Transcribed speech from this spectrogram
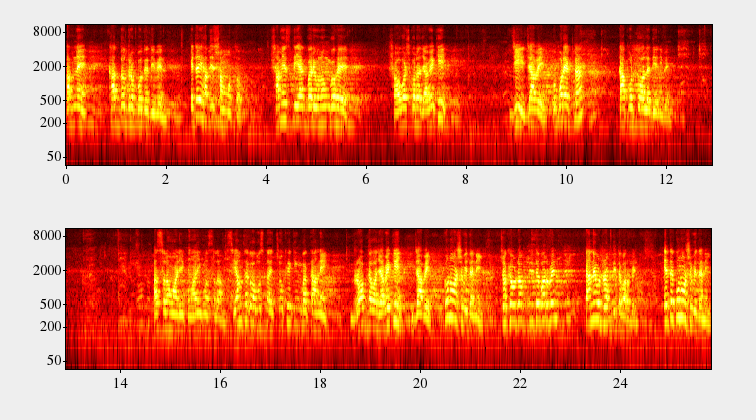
আপনি খাদ্য দ্রব্য দিয়ে দিবেন। এটাই হাদিস সম্মত। স্বামী স্ত্রী একবারে উলঙ্গ হয়ে সহবাস করা যাবে কি? জি, যাবে। উপরে একটা কাপড় তোয়ালে দিয়ে দিবেন। আসসালামু আলাইকুম, ওয়ালাইকুম আসসালাম। সিয়াম থাকা অবস্থায় চোখে কিংবা কানে ড্রপ দেওয়া যাবে কি? যাবে। কোনো অসুবিধা নেই। চোখেও ড্রপ দিতে পারবেন, কানেও ড্রপ দিতে পারবেন। এতে কোনো অসুবিধা নেই।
